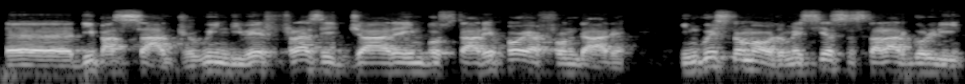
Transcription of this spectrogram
eh, di passaggio, quindi per fraseggiare, impostare e poi affondare. In questo modo Messias sta largo lì,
